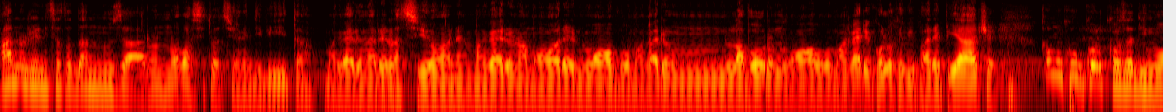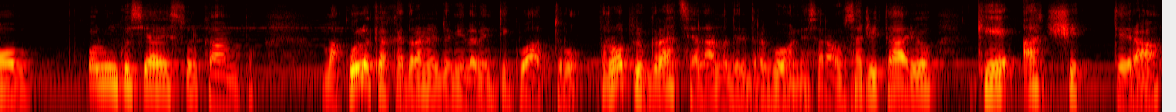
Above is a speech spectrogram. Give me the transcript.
hanno già iniziato ad annusare una nuova situazione di vita, magari una relazione, magari un amore nuovo, magari un lavoro nuovo, magari quello che vi pare piace, comunque un qualcosa di nuovo qualunque sia esso il campo. Ma quello che accadrà nel 2024, proprio grazie all'anno del dragone, sarà un Sagittario che accetterà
